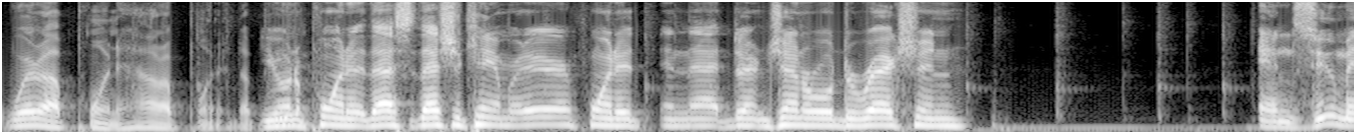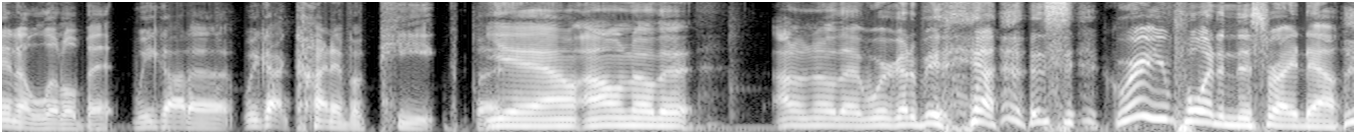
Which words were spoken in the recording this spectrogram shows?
where do I point it? How do I point it? Up You want to point it? That's that's your camera there. Point it in that general direction. And zoom in a little bit. We got a we got kind of a peek, but Yeah, I I don't know that. I don't know that we're gonna be. Where are you pointing this right now?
